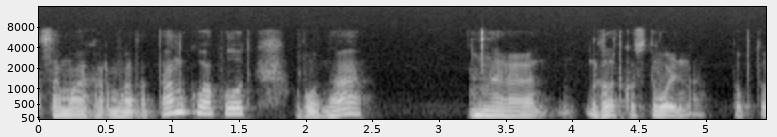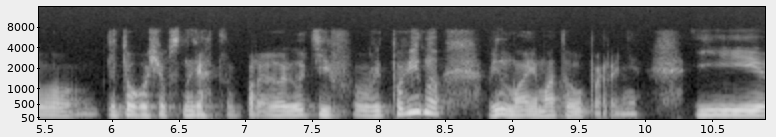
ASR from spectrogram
сама гармата танку Аполлот, вона е, гладкоствольна. Тобто для того, щоб снаряд летів відповідно, він має мати оперення. І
